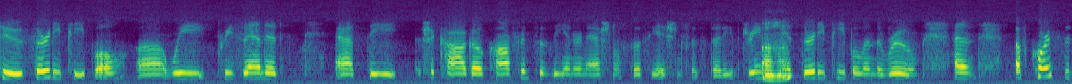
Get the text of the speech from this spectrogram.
to 30 people. Uh, we presented at the Chicago conference of the International Association for the Study of Dreams. Uh-huh. We had 30 people in the room, and of course the,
